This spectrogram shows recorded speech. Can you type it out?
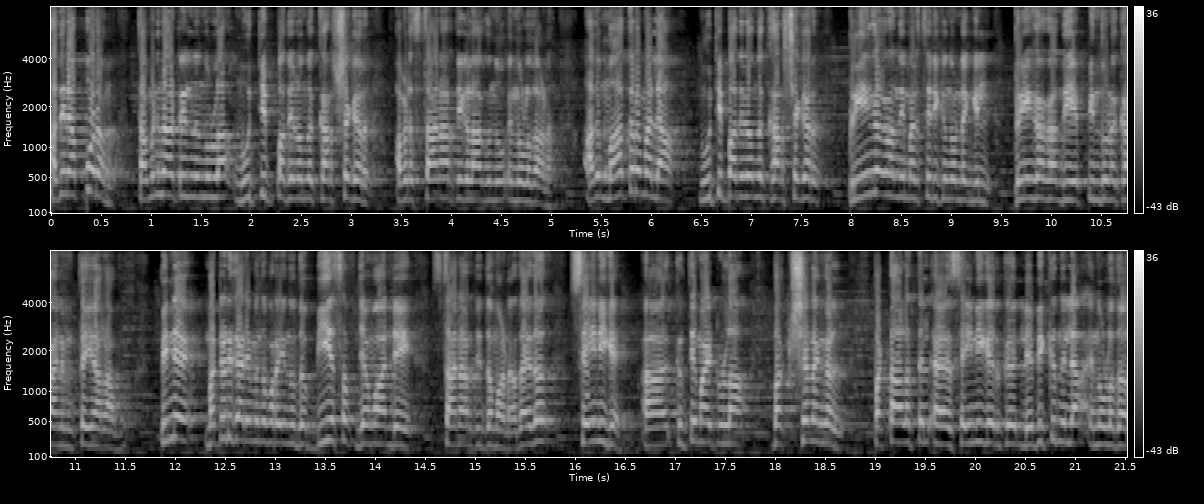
അതിനപ്പുറം തമിഴ്നാട്ടിൽ നിന്നുള്ള നൂറ്റി പതിനൊന്ന് കർഷകർ അവിടെ സ്ഥാനാർത്ഥികളാകുന്നു എന്നുള്ളതാണ്. അത് മാത്രമല്ല നൂറ്റി പതിനൊന്ന് കർഷകർ പ്രിയങ്ക ഗാന്ധി മത്സരിക്കുന്നുണ്ടെങ്കിൽ പ്രിയങ്ക ഗാന്ധിയെ പിന്തുണക്കാനും തയ്യാറാവും. പിന്നെ മറ്റൊരു കാര്യം എന്ന് പറയുന്നത് ബി എസ് എഫ് ജവാന്റെ സ്ഥാനാർത്ഥിത്വമാണ്. അതായത് സൈനികൻ കൃത്യമായിട്ടുള്ള ഭക്ഷണങ്ങൾ പട്ടാളത്തിൽ സൈനികർക്ക് ലഭിക്കുന്നില്ല എന്നുള്ളത്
